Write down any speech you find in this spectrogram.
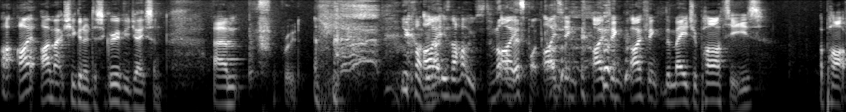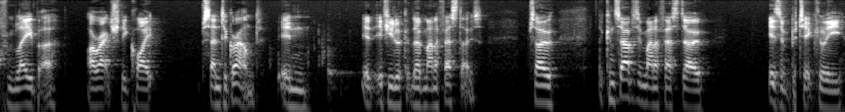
I, I? I'm actually going to disagree with you, Jason. Um, Rude. you can't do I- that. He's the host. Not on I, this podcast. I think I think I think the major parties, apart from Labour, are actually quite centre ground in, if you look at the manifestos. So, the Conservative manifesto isn't particularly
